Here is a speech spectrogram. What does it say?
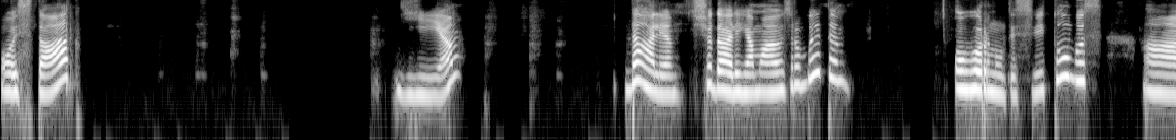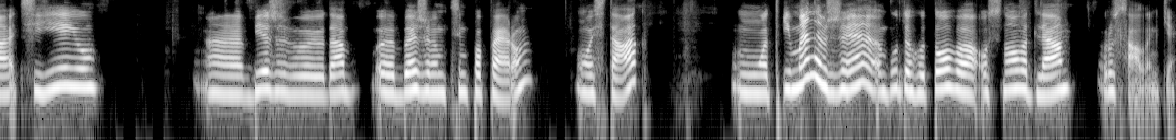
Ось так. Є. Далі, що далі я маю зробити? Огорнути свій тубус а, цією е, біжевою, да, е, бежевим цим папером. Ось так. От, і в мене вже буде готова основа для русалоньки.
